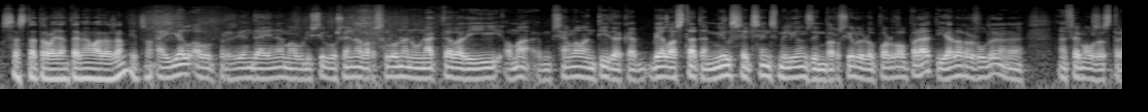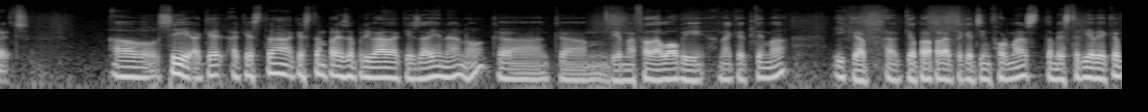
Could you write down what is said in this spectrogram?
s'està treballant també en altres àmbits. No? Ahir el, el president d'AENA, Maurici Lucena, a Barcelona, en un acte va dir home, em sembla mentida que ve l'Estat amb 1.700 milions d'inversió a l'aeroport del Prat i ara resulta que ens fem els estrets. El, sí, aquest, aquesta, aquesta empresa privada que és AENA, no? que, que diguem fa de lobby en aquest tema, i que, que ha preparat aquests informes, també estaria bé que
